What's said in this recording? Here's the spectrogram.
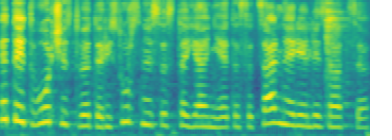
Это и творчество, это ресурсные состояния, это социальная реализация.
